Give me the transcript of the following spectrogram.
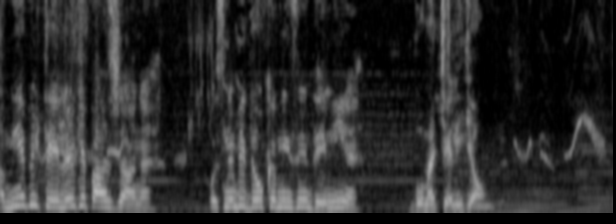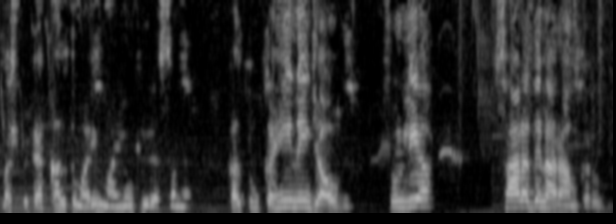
अम्मी अभी टेलर के पास जाना है। उसने भी दो कमीजें देनी है। वो मैं चली जाऊँगी बस बेटा कल तुम्हारी माइयों की रस्म है। कल तुम कहीं नहीं जाओगी। सुन लिया? सारा दिन आराम करोगी।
